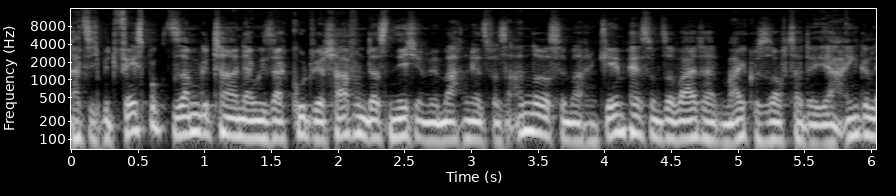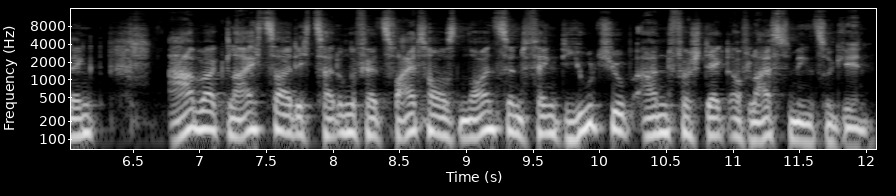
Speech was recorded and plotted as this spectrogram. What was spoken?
hat sich mit Facebook zusammengetan, die haben gesagt, gut, wir schaffen das nicht und wir machen jetzt was anderes, wir machen Game Pass und so weiter. Microsoft hat er ja eingelenkt. Aber gleichzeitig, seit ungefähr 2019, fängt YouTube an, verstärkt auf Livestreaming zu gehen.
